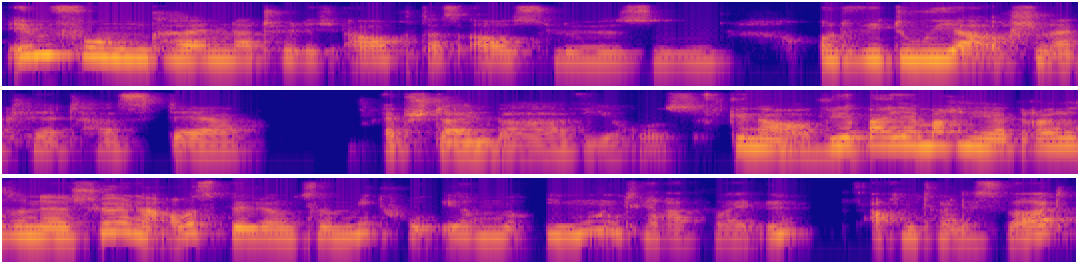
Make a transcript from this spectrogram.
Impfungen können natürlich auch das auslösen. Und wie du ja auch schon erklärt hast, der Epstein-Barr-Virus. Genau, wir beide machen ja gerade so eine schöne Ausbildung zum Mikroimmuntherapeuten, auch ein tolles Wort.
